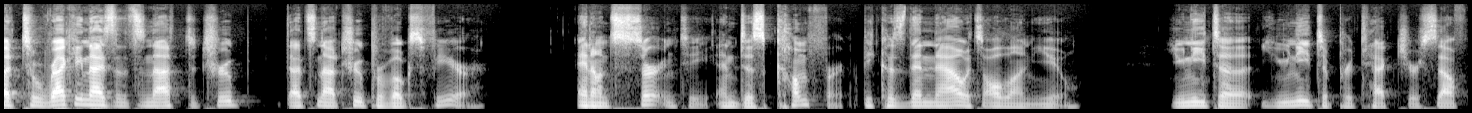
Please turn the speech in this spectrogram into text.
but to recognize that it's not the true that's not true provokes fear and uncertainty and discomfort because then now it's all on you. You need to you need to protect yourself.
